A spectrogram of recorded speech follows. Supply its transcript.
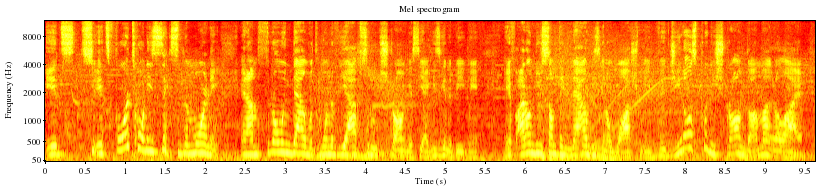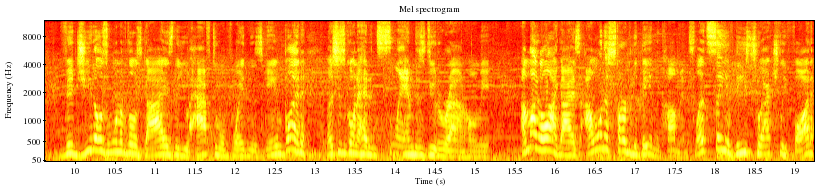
It's it's 4:26 in the morning, and I'm throwing down with one of the absolute strongest. Yeah, he's gonna beat me. If I don't do something now, he's gonna wash me. Vegito's pretty strong, though. I'm not gonna lie. Vegito's one of those guys that you have to avoid in this game, but let's just go ahead and slam this dude around, homie. I'm not gonna lie, guys, I want to start a debate in the comments. Let's say if these two actually fought,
